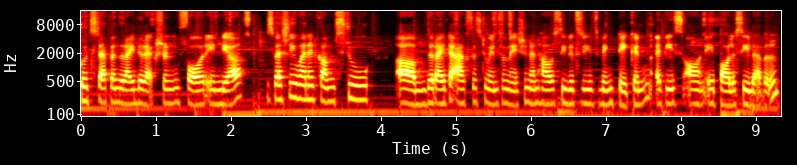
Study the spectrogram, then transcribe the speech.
good step in the right direction for India, especially when it comes to um, the right to access to information and how seriously it's being taken, at least on a policy level.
